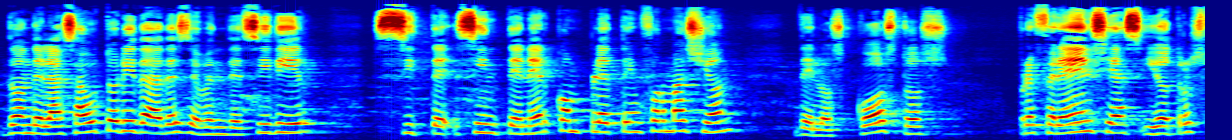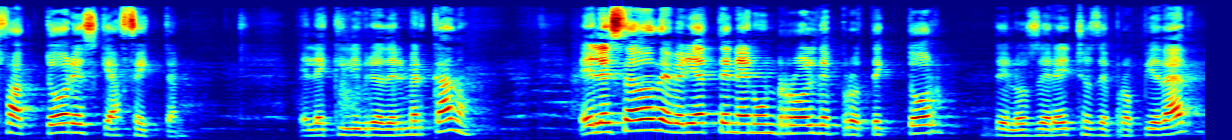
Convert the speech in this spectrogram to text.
donde las autoridades deben decidir sin tener completa información de los costos, preferencias y otros factores que afectan el equilibrio del mercado. El Estado debería tener un rol de protector de los derechos de propiedad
